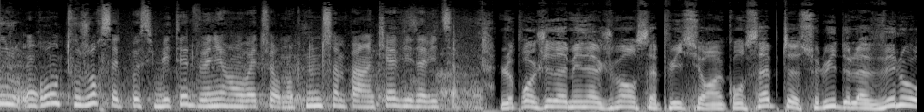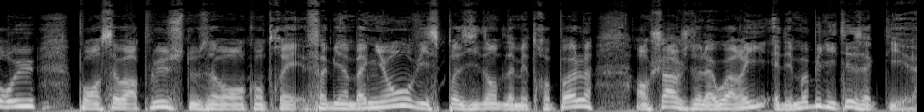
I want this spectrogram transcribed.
auront toujours cette possibilité de venir en voiture. Donc nous ne sommes pas inquiets vis-à-vis de ça. Le projet d'aménagement s'appuie sur un concept, celui de la vélorue. Pour en savoir plus, nous avons rencontré Fabien Bagnon, vice-président de la métropole, en charge de la voirie et des mobilités actives.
